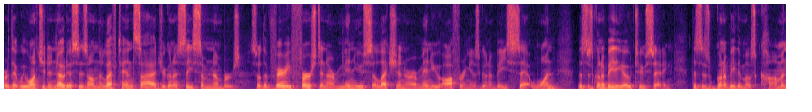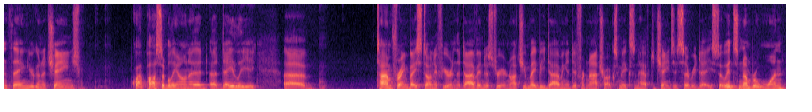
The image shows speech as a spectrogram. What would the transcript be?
or that we want you to notice is on the left-hand side, you're going to see some numbers. So the very first in our menu selection or our menu offering is going to be set one. This is going to be the O2 setting. This is going to be the most common thing you're going to change quite possibly on a, a daily uh, time frame based on if you're in the dive industry or not. You may be diving a different nitrox mix and have to change this every day. So it's number one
